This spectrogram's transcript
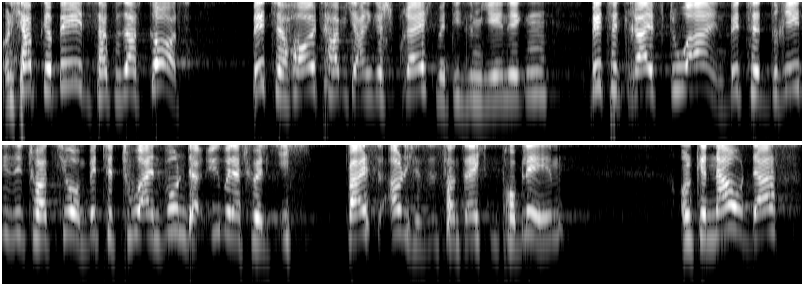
Und ich habe gebetet, habe gesagt, Gott, bitte heute habe ich ein Gespräch mit diesemjenigen, bitte greif du ein, bitte dreh die Situation, bitte tu ein Wunder, übernatürlich. Ich weiß auch nicht, das ist sonst echt ein Problem. Und genau das,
